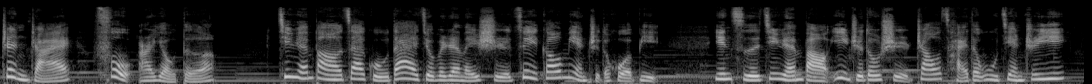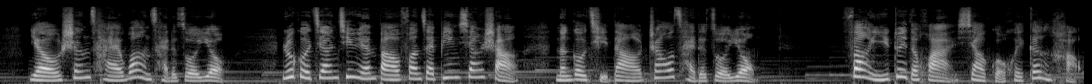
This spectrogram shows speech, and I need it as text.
镇宅富而有德。金元宝在古代就被认为是最高面值的货币，因此金元宝一直都是招财的物件之一，有生财旺财的作用。如果将金元宝放在冰箱上，能够起到招财的作用。放一对的话，效果会更好。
